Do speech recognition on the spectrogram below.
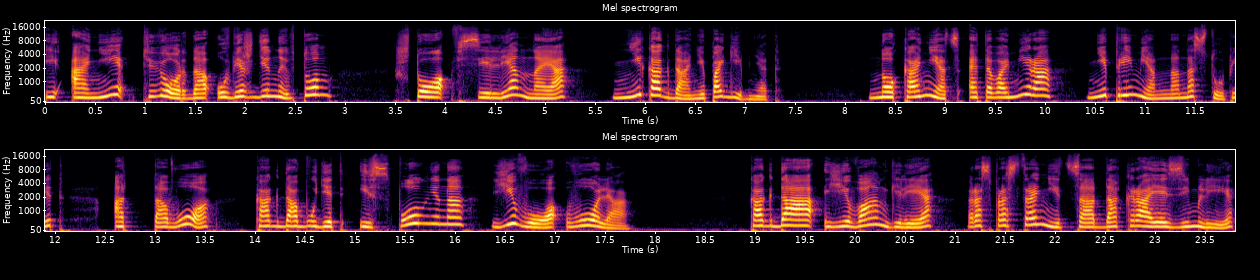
И они твердо убеждены в том, что Вселенная никогда не погибнет. Но конец этого мира непременно наступит от того, когда будет исполнена Его воля. Когда Евангелие распространится до края земли,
